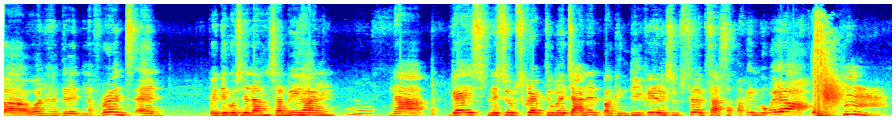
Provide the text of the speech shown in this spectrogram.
uh, 100 na friends and pwede ko silang sabihan na guys, please subscribe to my channel. Pag hindi kayo nag-subscribe, sasapakin ko kayo! Hmm!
